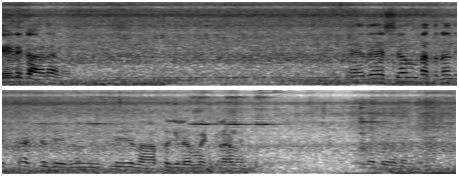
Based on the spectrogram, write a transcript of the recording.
സൈഡ് കാടാണ്. ഏകദേശം പത്തനംതിട്ട ടു ഗവിക്ക് നാൽപ്പത് കിലോമീറ്ററാണ് ഇങ്ങോട്ട് വരുന്നുണ്ട്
